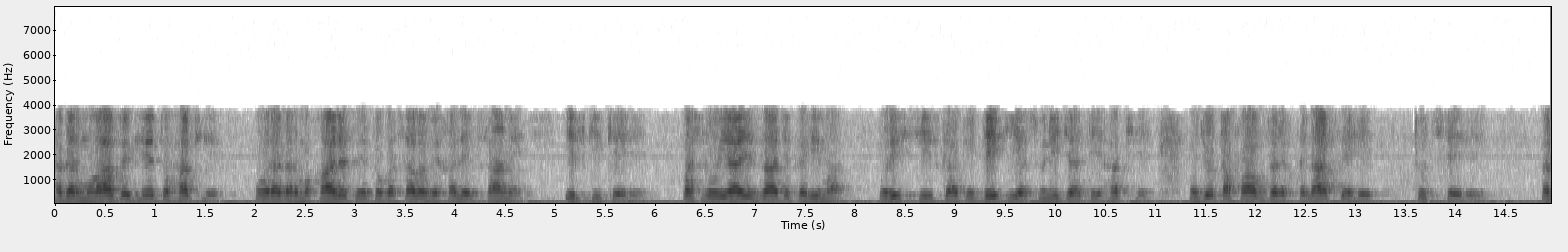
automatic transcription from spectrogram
اگر موافق ہے تو حق ہے، اور اگر مخالف ہے تو بسبب خل سامع، اس کی کہ ہے پس رویا ذات کریمہ اور اس چیز کا کہ دیکھی یا سنی جاتی حق ہے، اور جو تفاوت اور اختلاف سے ہے، تجھ سے ہے۔ اور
